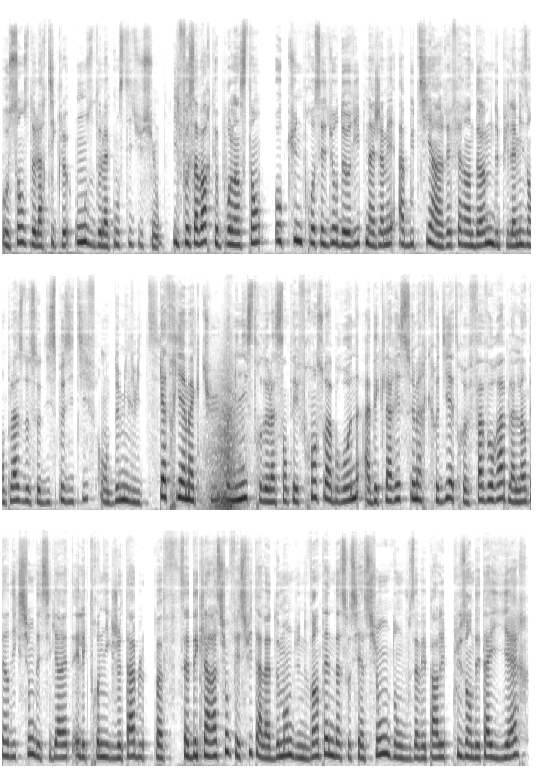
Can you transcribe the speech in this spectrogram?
au sens de l'article 11 de la Constitution. Il faut savoir que pour l'instant, aucune procédure de RIP n'a jamais abouti à un référendum depuis la mise en place de ce dispositif en 2008. Quatrième actu, le ministre de la Santé François Braun a déclaré ce mercredi être favorable à l'interdiction des cigarettes électroniques jetables puff. Cette déclaration fait suite à la demande d'une vingtaine d'associations dont vous avez parlé plus en détail hier,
